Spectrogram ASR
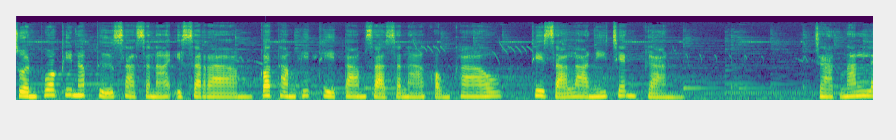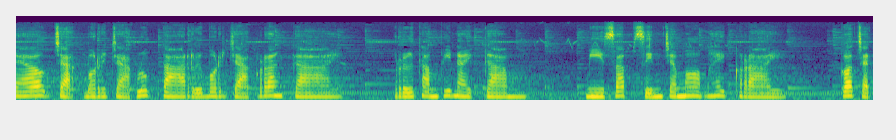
ส่วนพวกที่นับถือศาสนาอิสลามก็ทำพิธีตามศาสนาของเขาที่ศาลานี้เช่นกัน จากนั้นแล้วจะบริจาคลูกตาหรือบริจาคร่างกาย หรือทำพินัยกรรม มีทรัพย์สินจะมอบให้ใคร ก็จัด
